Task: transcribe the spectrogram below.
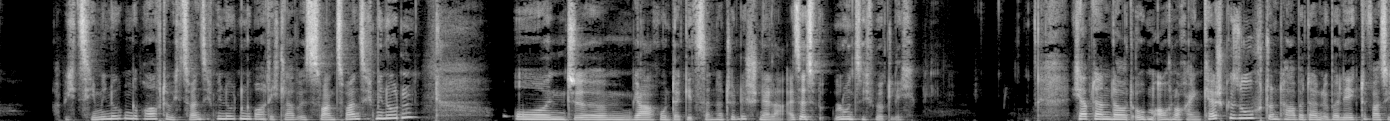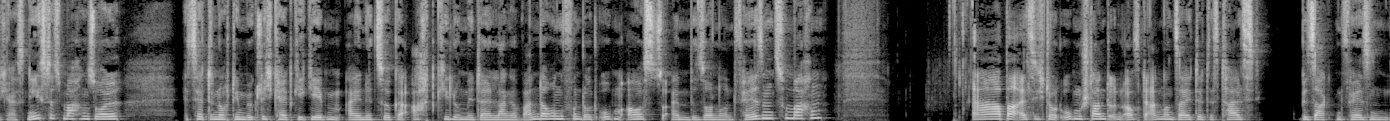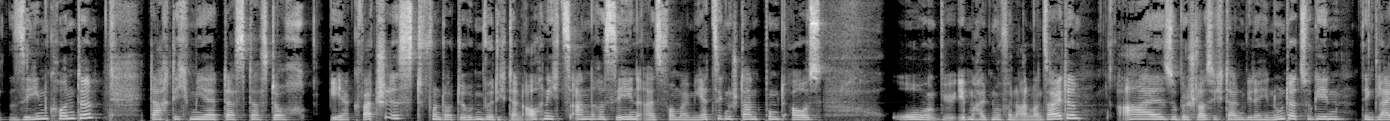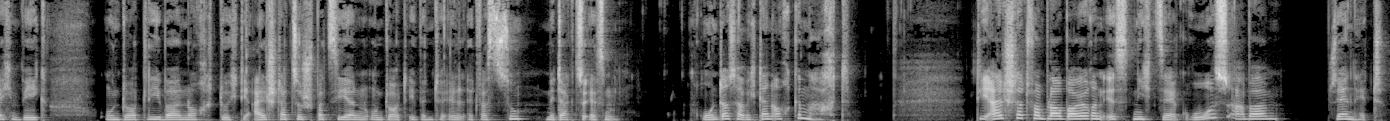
habe ich 10 Minuten gebraucht, habe ich 20 Minuten gebraucht? Ich glaube, es waren 20 Minuten. Und ähm, ja, runter geht's dann natürlich schneller. Also es lohnt sich wirklich. Ich habe dann dort oben auch noch einen Cache gesucht und habe dann überlegt, was ich als nächstes machen soll. Es hätte noch die Möglichkeit gegeben, eine circa acht Kilometer lange Wanderung von dort oben aus zu einem besonderen Felsen zu machen. Aber als ich dort oben stand und auf der anderen Seite des Tals besagten Felsen sehen konnte, dachte ich mir, dass das doch eher Quatsch ist. Von dort drüben würde ich dann auch nichts anderes sehen als von meinem jetzigen Standpunkt aus. Und eben halt nur von der anderen Seite. Also beschloss ich dann wieder hinunterzugehen, den gleichen Weg und dort lieber noch durch die Altstadt zu spazieren und dort eventuell etwas zu Mittag zu essen. Und das habe ich dann auch gemacht. Die Altstadt von Blaubeuren ist nicht sehr groß, aber sehr nett.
